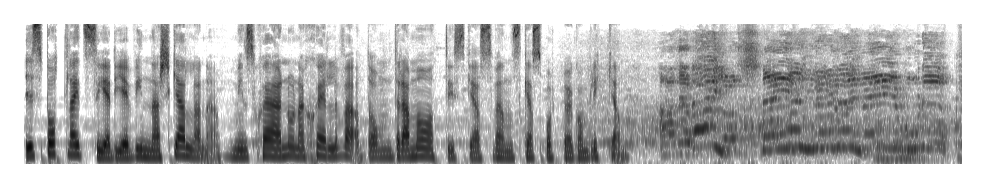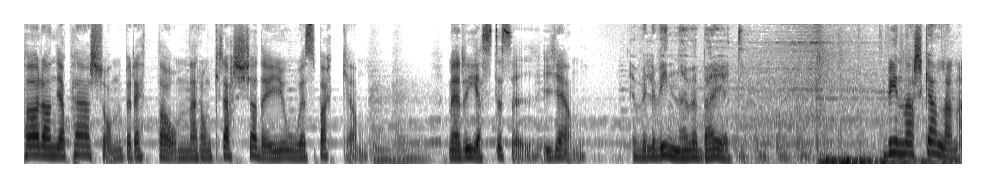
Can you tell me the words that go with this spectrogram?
I Spotlights serie Vinnarskallarna minns stjärnorna själva de dramatiska svenska sportögonblicken. Hör Anja Persson berätta om när hon kraschade i OS-backen men reste sig igen. Jag ville vinna över berget. Vinnarskallarna.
